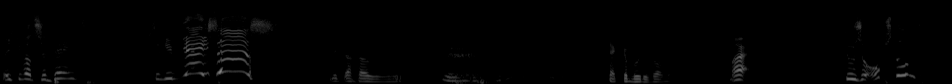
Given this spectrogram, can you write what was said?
weet je wat ze deed? Ze riep, Jezus! En ik dacht, oh, gekke moeder van me. Maar toen ze opstond,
